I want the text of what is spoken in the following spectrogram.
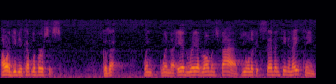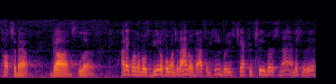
I want to give you a couple of verses. Because when, when uh, Ed read Romans 5, you want to look at 17 and 18, talks about God's love. I think one of the most beautiful ones that I know about is in Hebrews chapter 2, verse 9. Listen to this.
